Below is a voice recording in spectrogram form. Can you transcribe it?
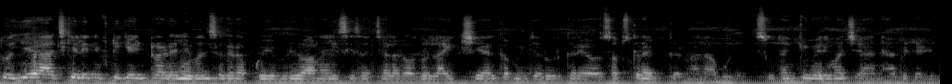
तो ये आज के लिए निफ्टी के इंट्राडे लेवल्स अगर आपको ये वीडियो एनालिसिस अच्छा लगा हो तो लाइक शेयर कमेंट ज़रूर करें और सब्सक्राइब करना ना भूलें। So thank you very much and happy trading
